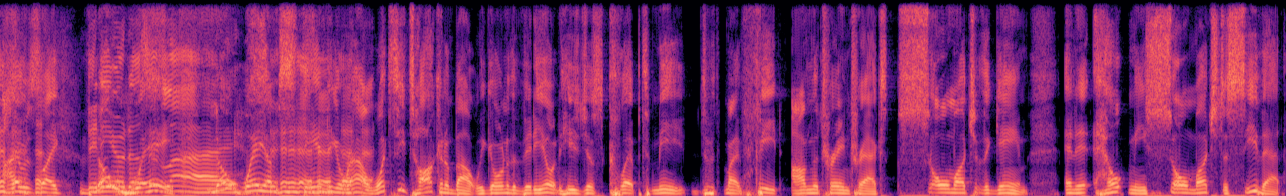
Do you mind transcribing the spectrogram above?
I was like, Video no way. lie. No way I'm standing around. What's he talking about? We go into the video and he's just clipped me with my feet on the train tracks so much of the game. And it helped me so much to see that.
